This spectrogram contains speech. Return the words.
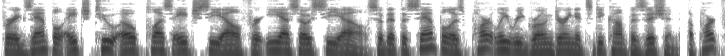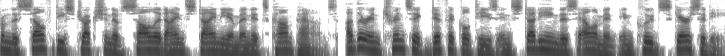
for example H2O plus HCl for ESOCl so that the sample is partly regrown during its decomposition. Apart from the self-destruction of solid Einsteinium and its compounds, other intrinsic difficulties in studying this element include scarcity.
